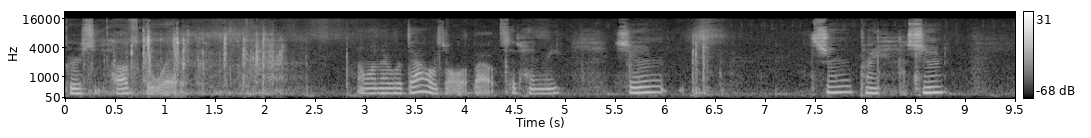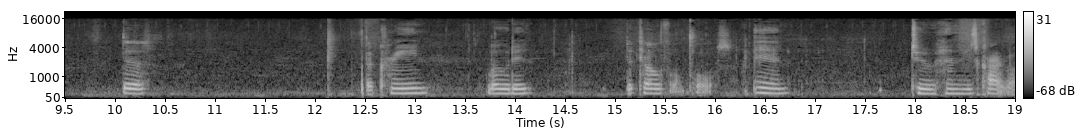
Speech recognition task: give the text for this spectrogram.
Percy huffed away. I wonder what that was all about, said Henry. Soon, soon, soon, the the crane loaded the telephone poles in to Henry's cargo.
